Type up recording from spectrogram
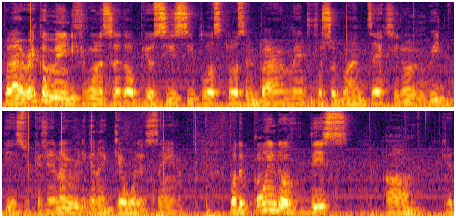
But I recommend if you want to set up your C C++ environment for Sublime Text you don't read this because you're not really gonna get what it's saying. But the point of this um, get,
